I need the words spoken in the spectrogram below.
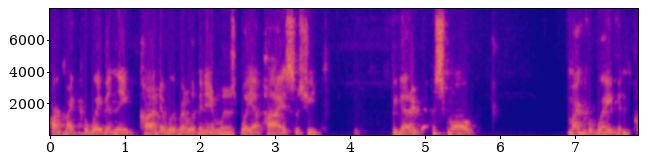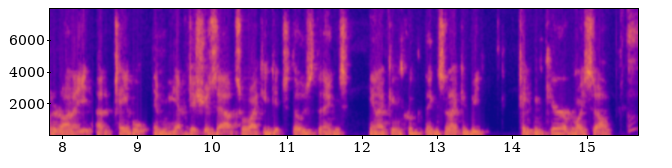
our microwave in the condo we were living in was way up high. So she, we got a, a small microwave and put it on a, a table and we have dishes out so I can get to those things and I can cook things and I can be taking care of myself oh,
